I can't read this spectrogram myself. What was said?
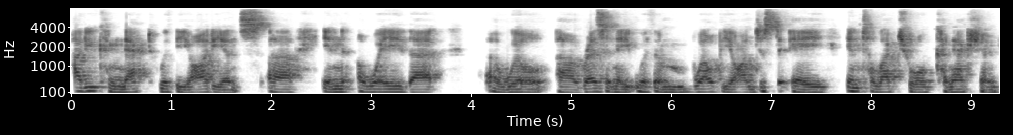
How do you connect with the audience uh, in a way that uh, will uh, resonate with them well beyond just a intellectual connection.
